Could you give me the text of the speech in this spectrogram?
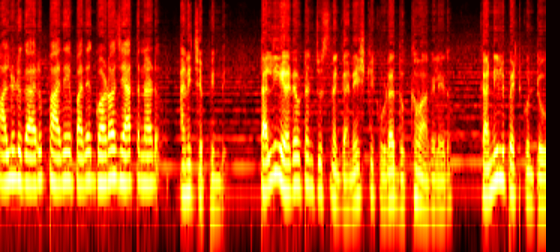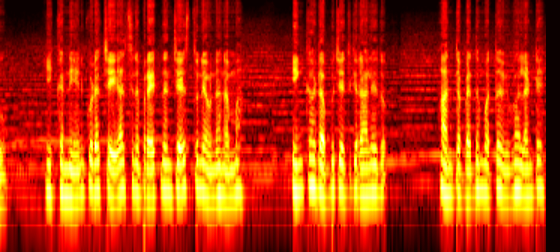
అల్లుడు గారు పదే పదే గొడవ చేస్తున్నాడు. అని చెప్పింది. తల్లి ఏడవటం చూసిన గణేష్కి కూడా దుఃఖం ఆగలేదు. కన్నీళ్ళు పెట్టుకుంటూ ఇక నేను కూడా చేయాల్సిన ప్రయత్నం చేస్తూనే ఉన్నానమ్మా. ఇంకా డబ్బు చేతికి రాలేదు. అంత పెద్ద మొత్తం ఇవ్వాలంటే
